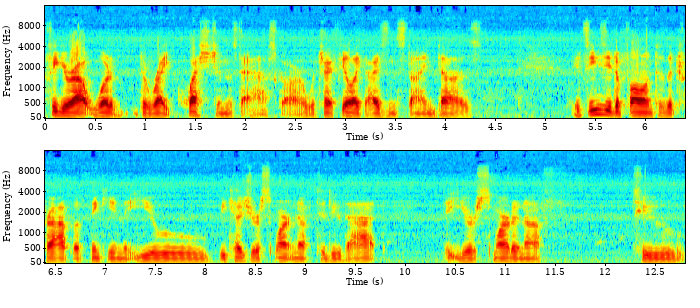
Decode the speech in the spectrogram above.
figure out what the right questions to ask are, which I feel like Eisenstein does. It's easy to fall into the trap of thinking that you, because you're smart enough to do that, that you're smart enough to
